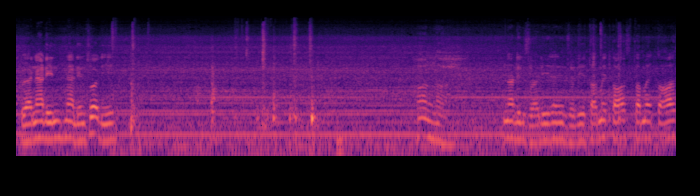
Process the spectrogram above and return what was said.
เผื่อหน้าดิน หน้าดินช่วยดีอ๋อเหรอหน้าดินสวยดีหน้าดินสวยดีตอนไม่ตอสตอนไม่ตอส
